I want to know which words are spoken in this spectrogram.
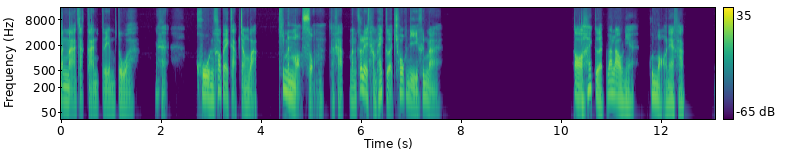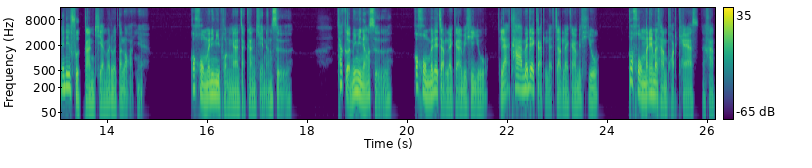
มันมาจากการเตรียมตัวนะฮะคูณเข้าไปกับจังหวะที่มันเหมาะสมนะครับ มันก็เลยทำให้เกิดโชคดีขึ้นมา ต่อให้เกิดว่าเราเนี่ย คุณหมอเนี่ยครับ ไม่ได้ฝึกการเขียนมาโดยตลอดเนี่ย ก็คงไม่ได้มีผลงานจากการเขียนหนังสือ ถ้าเกิดไม่มีหนังสือ ก็คงไม่ได้จัดรายการวิทยุ และถ้าไม่ได้กัดจัดรายการวิทยุ ก็คงไม่ได้มาทำพอดแคสต์นะครับ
